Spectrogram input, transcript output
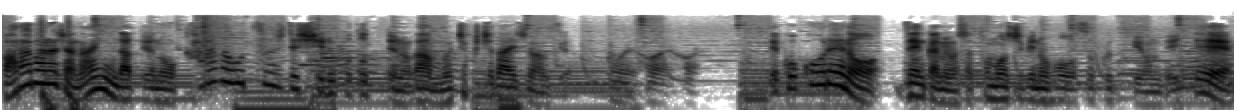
バラバラじゃないんだっていうのを体を通じて知ることっていうのがむちゃくちゃ大事なんですよ。はいはいはい。で、ここ例の前回見ました灯火の法則って呼んでいて、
